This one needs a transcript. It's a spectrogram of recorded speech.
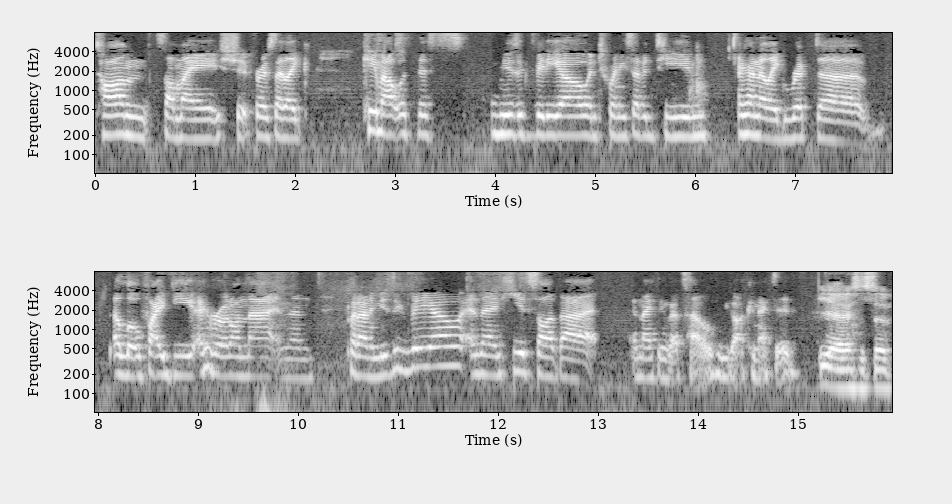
Tom saw my shit first. I like came out with this music video in 2017. I kind of like ripped a, a lo fi beat I wrote on that and then put out a music video. And then he saw that. And I think that's how we got connected. Yeah, c'est ça.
